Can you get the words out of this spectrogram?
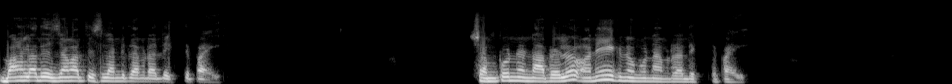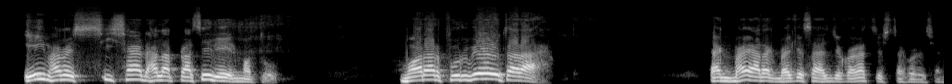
বাংলাদেশ জামাত ইসলামীতে আমরা দেখতে পাই। সম্পূর্ণ না পেলেও অনেক নমুনা আমরা দেখতে পাই। এইভাবে সীসা ঢালা প্রাচীরের মতো মরার পূর্বেও তারা এক ভাই আর এক ভাইকে সাহায্য করার চেষ্টা করেছেন।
